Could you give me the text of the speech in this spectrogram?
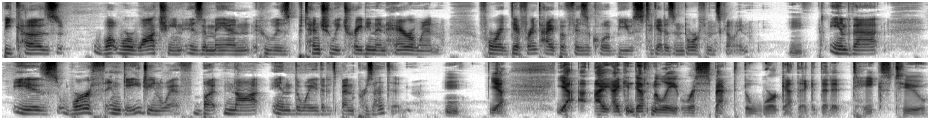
Because what we're watching is a man who is potentially trading in heroin for a different type of physical abuse to get his endorphins going. Mm. and that is worth engaging with, but not in the way that it's been presented. Mm. Yeah. Yeah, I, I can definitely respect the work ethic that it takes to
